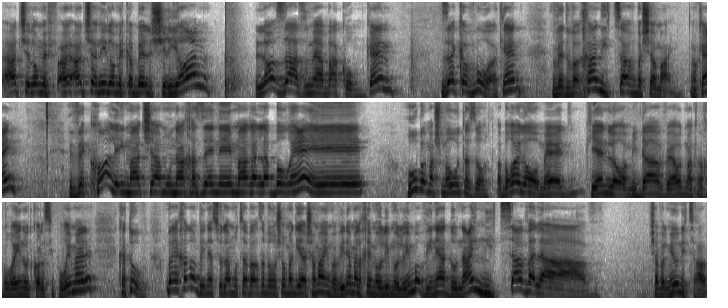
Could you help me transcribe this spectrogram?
עד, שלא, עד שאני לא מקבל שריון, לא זז מהבקו"ם, כן? זה קבוע, כן? ודברך ניצב בשמיים, אוקיי? וכל אימת שהמונח הזה נאמר על הבורא, הוא במשמעות הזאת. הבורא לא עומד, כי אין לו עמידה, ועוד מעט אנחנו ראינו את כל הסיפורים האלה. כתוב, ויחלום, והנה סולם מוצב ארצה וראשו מגיע השמיים, והנה מלאכי מעולים מעולים בו, והנה אדוני ניצב עליו. עכשיו, על מי הוא ניצב?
